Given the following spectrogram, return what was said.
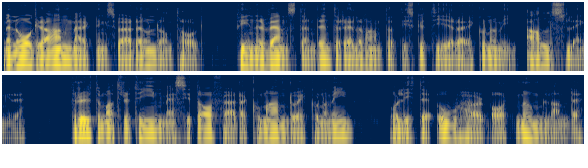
Med några anmärkningsvärda undantag finner vänstern det inte relevant att diskutera ekonomi alls längre, förutom att rutinmässigt avfärda kommandoekonomin och lite ohörbart mumlande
